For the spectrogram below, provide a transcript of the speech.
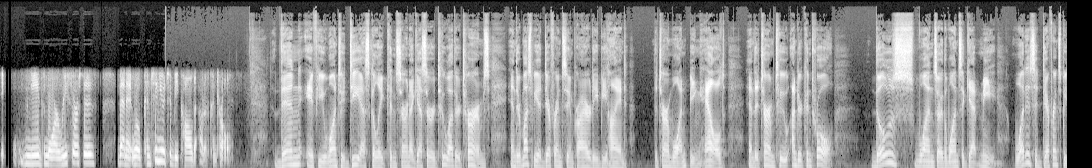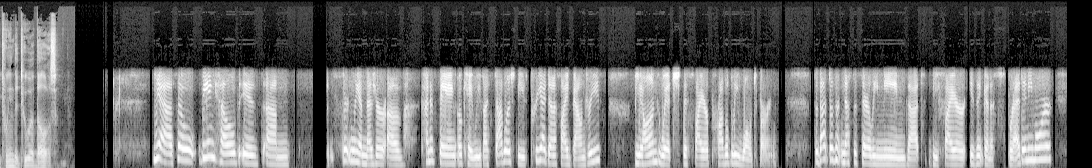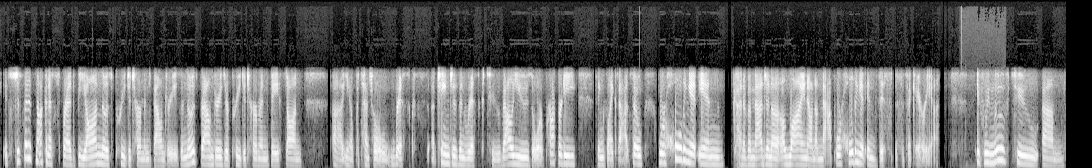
needs more resources, then it will continue to be called out of control. Then, if you want to de escalate concern, I guess there are two other terms, and there must be a difference in priority behind the term one being held and the term two, under control. Those ones are the ones that get me. What is the difference between the two of those? Yeah, so being held is um, certainly a measure of kind of saying, okay, we've established these pre identified boundaries beyond which this fire probably won't burn. So that doesn't necessarily mean that the fire isn't going to spread anymore. It's just that it's not going to spread beyond those predetermined boundaries, and those boundaries are predetermined based on, uh, you know, potential risks, uh, changes in risk to values or property, things like that. So we're holding it in kind of imagine a, a line on a map. We're holding it in this specific area. If we move to um,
